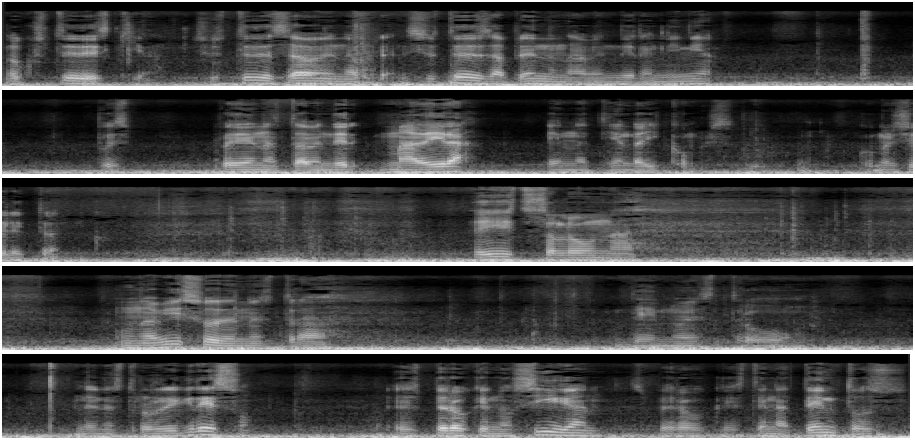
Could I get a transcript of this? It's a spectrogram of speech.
lo que ustedes quieran. Si ustedes saben, si ustedes aprenden a vender en línea, pues pueden hasta vender madera en una tienda e-commerce, comercio electrónico. Esto es solo una un aviso de nuestra de nuestro de nuestro regreso. Espero que nos sigan, espero que estén atentos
